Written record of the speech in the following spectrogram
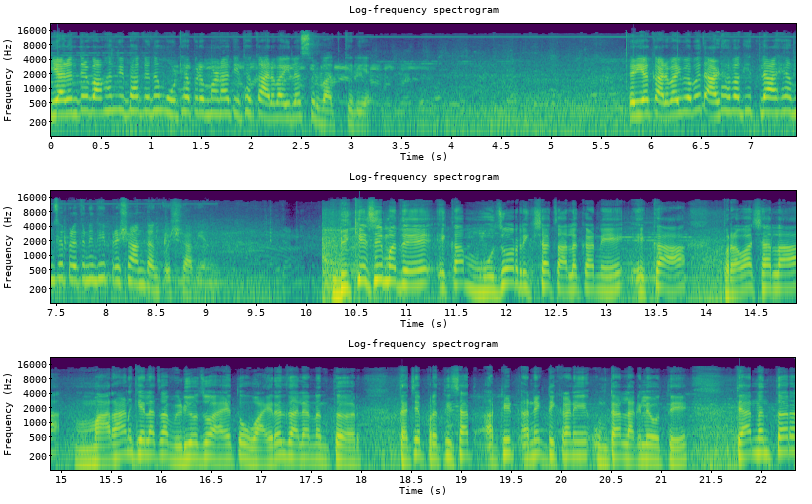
यानंतर वाहन विभागानं मोठ्या प्रमाणात इथं कारवाईला सुरुवात केली आहे. तर या कारवाईबाबत आढावा घेतला आहे आमचे प्रतिनिधी प्रशांत अंकुशराव यांनी. बी के सीमध्ये एका मुजोर रिक्षा चालकाने एका प्रवाशाला मारहाण केल्याचा व्हिडिओ जो आहे तो व्हायरल झाल्यानंतर त्याचे प्रतिसाद अटी अनेक ठिकाणी उमटायला लागले होते. त्यानंतर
